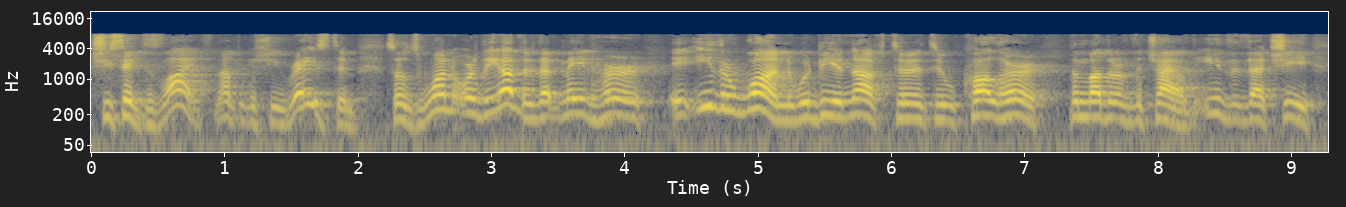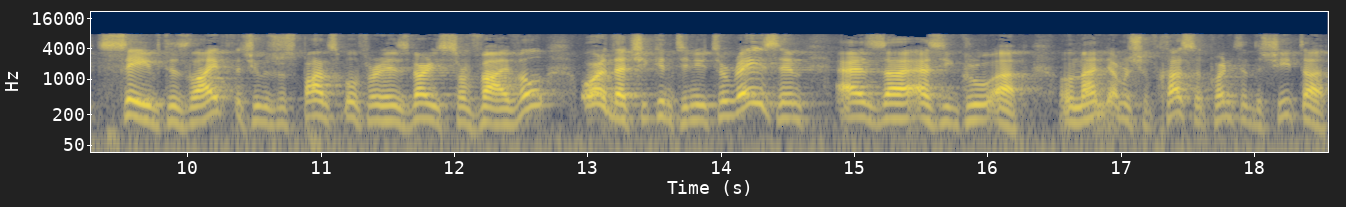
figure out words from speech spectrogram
she saved his life, not because she raised him. So it's one or the other that made her. Either one would be enough to to call her the mother of the child. Either that she saved his life, that she was responsible for his very survival, or that she continued to raise him as, uh, as he grew up. According to the Shita,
